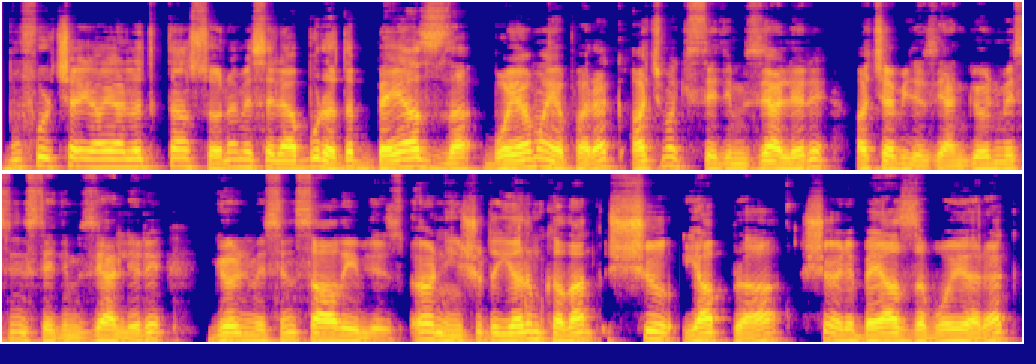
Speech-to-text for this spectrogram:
bu fırçayı ayarladıktan sonra mesela burada beyazla boyama yaparak açmak istediğimiz yerleri açabiliriz. Yani görünmesini istediğimiz yerleri görünmesini sağlayabiliriz. Örneğin şurada yarım kalan şu yaprağı şöyle beyazla boyayarak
